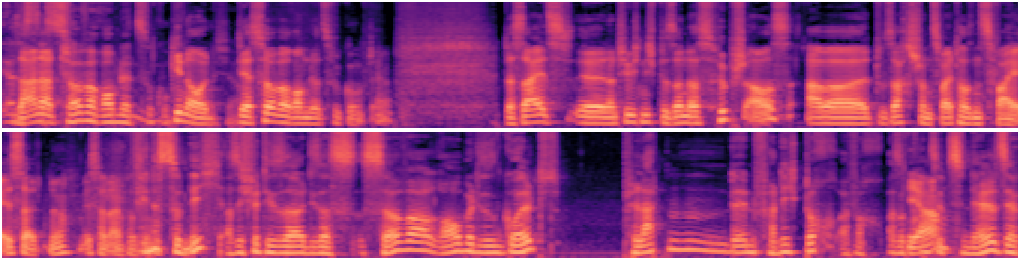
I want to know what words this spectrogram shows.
ja, das sah ist der Serverraum der Zukunft. Genau, ja. der Serverraum der Zukunft, ja. Das sah jetzt äh, natürlich nicht besonders hübsch aus, aber du sagst schon 2002 ist halt, ne? Ist halt einfach Findest so. Findest du nicht? Also ich finde dieser, dieser Serverraum mit diesen Goldplatten, den fand ich doch einfach, also ja. konzeptionell sehr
